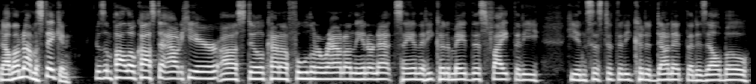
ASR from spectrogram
Now, if I'm not mistaken, isn't Paulo Costa out here uh, still kind of fooling around on the internet, saying that he could have made this fight, that he he insisted that he could have done it, that his elbow,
